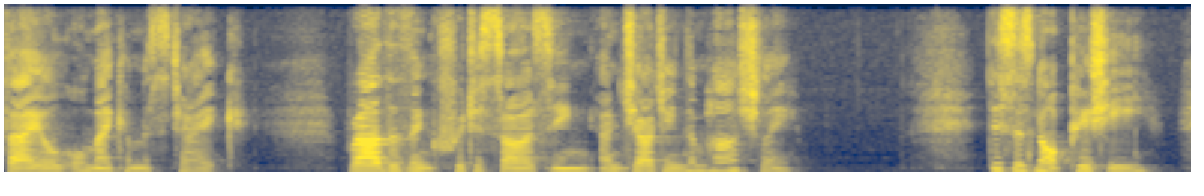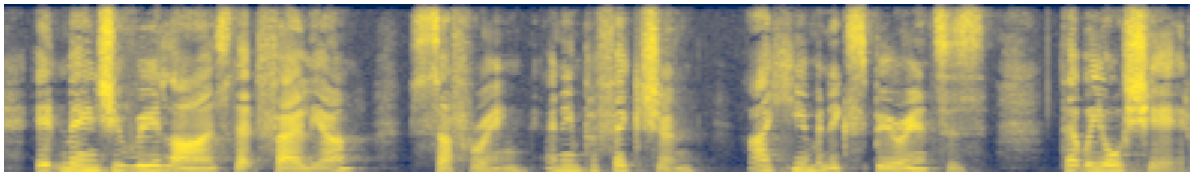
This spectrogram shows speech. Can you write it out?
fail or make a mistake, rather than criticizing and judging them harshly. This is not pity, it means you realize that failure, suffering, and imperfection are human experiences that we all share.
